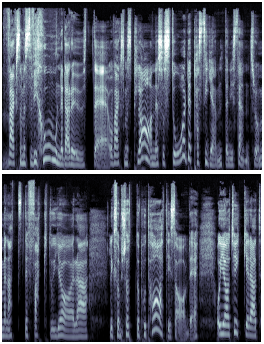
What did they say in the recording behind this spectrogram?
verksamhetsvisioner där ute och verksamhetsplaner så står det patienten i centrum men att de facto göra liksom kött och potatis av det. Och jag tycker att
